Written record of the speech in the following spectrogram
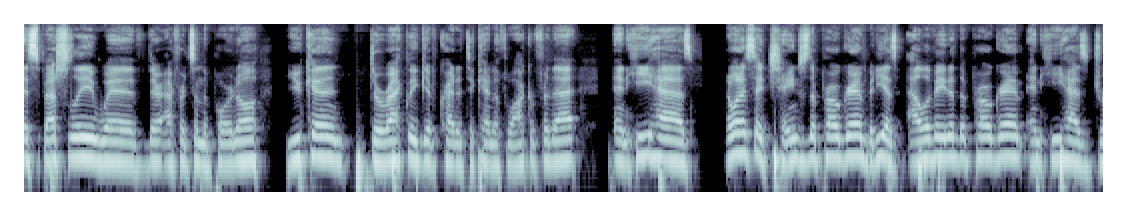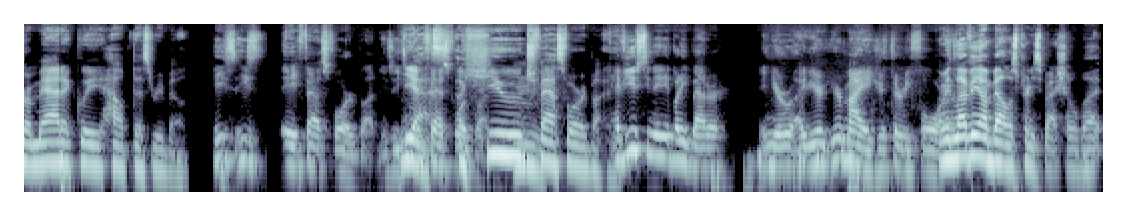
especially with their efforts in the portal, you can directly give credit to Kenneth Walker for that. And he has, I don't want to say changed the program, but he has elevated the program and he has dramatically helped this rebuild. He's he's a fast forward button. He's a huge Yes, fast a button. huge Mm. fast forward button. Have you seen anybody better? And you're uh, you're you're my age. You're 34. I mean, Le'Veon Bell was pretty special, but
